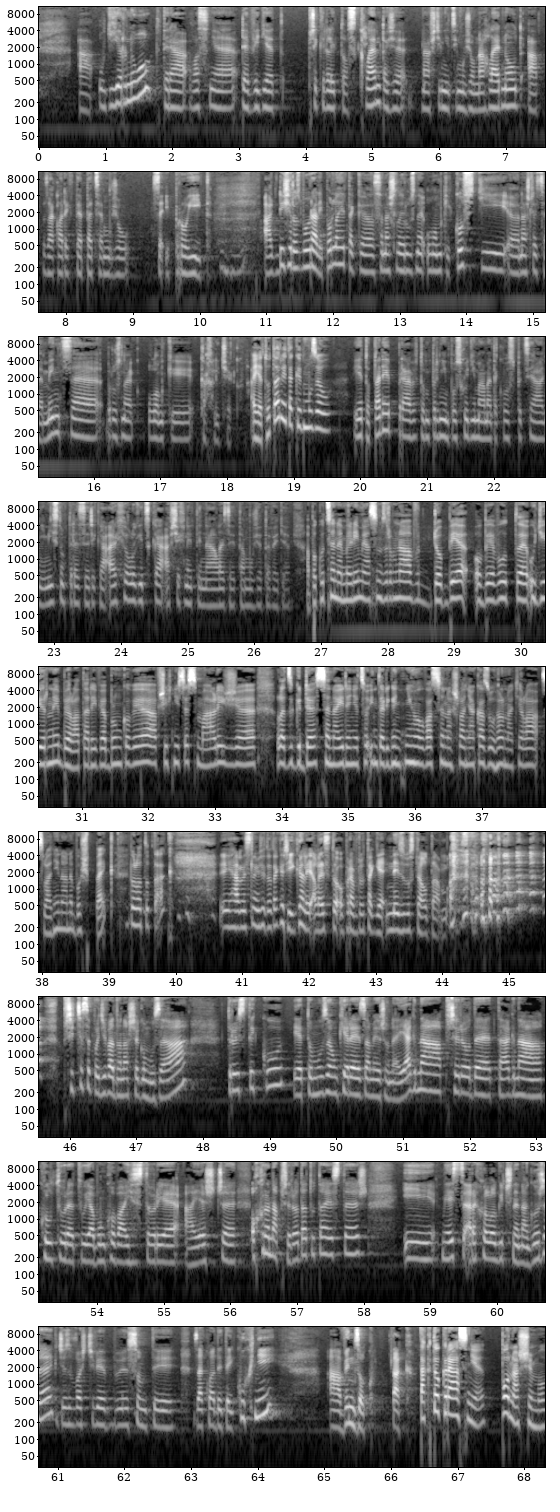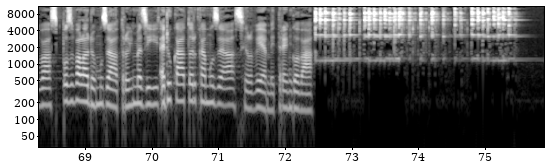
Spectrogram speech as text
a udírnu, která vlastně jde vidět přikryli to sklem, takže návštěvníci můžou nahlédnout a v základech té pece můžou se i projít. Mm-hmm. A když rozbourali podlahy, tak eh, se našly různé úlomky kostí, eh, našly se mince, různé úlomky kachliček. A je to tady taky v muzeu? Je to tady, právě v tom prvním poschodí máme takovou speciální místnost, které se říká archeologická a všechny ty nálezy tam můžete vidět. A pokud se nemilím, já jsem zrovna v době objevu té udírny byla tady v Jablunkově a všichni se smáli, že let kde se najde něco inteligentního, u vás se našla nějaká zúhelná těla slanina nebo špek. Bylo to tak? Já myslím, že to tak říkali, ale jestli to opravdu tak je, nezůstal tam. Přijďte se podívat do našeho muzea turistiku. Je to muzeum, které je zaměřené jak na přírode, tak na kulturę tu jabunková historie a ještě ochrana příroda tutaj jest też i miejsce archeologiczne na górze, gdzie właściwie są ty zakłady tej kuchni a windzok. Tak. Tak to krásně. Po našemu vás pozvala do muzea Trojmezí edukátorka muzea Silvie Mitrengová.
